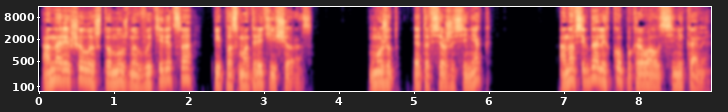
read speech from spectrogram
Она решила, что нужно вытереться и посмотреть еще раз. Может, это все же синяк? Она всегда легко покрывалась синяками,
